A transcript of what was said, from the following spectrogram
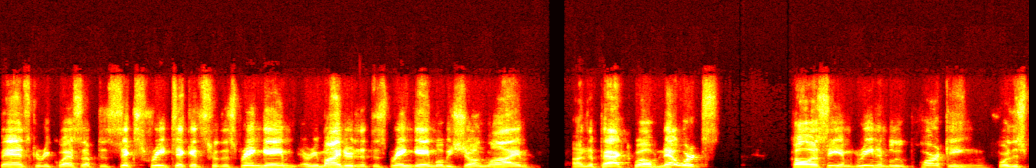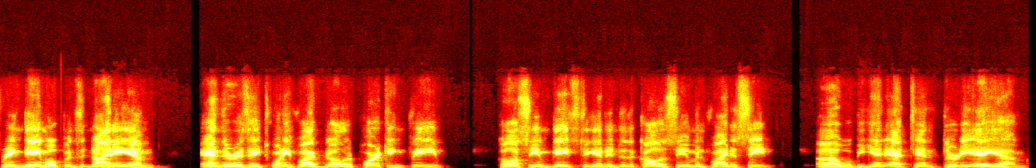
Fans can request up to six free tickets for the spring game. A reminder that the spring game will be shown live on the Pac 12 networks. Coliseum green and blue parking for the spring game opens at 9 a.m and there is a $25 parking fee. Coliseum gates to get into the Coliseum and find a seat uh, will begin at 10:30 a.m.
